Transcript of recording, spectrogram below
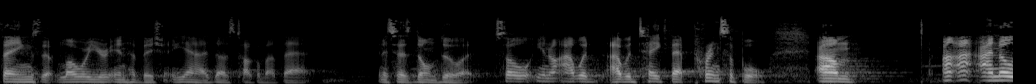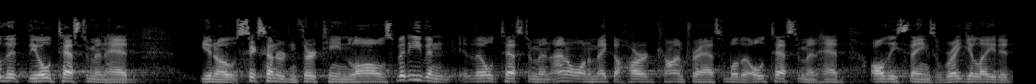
things that lower your inhibition? Yeah, it does talk about that. And it says don't do it. So, you know, I would, I would take that principle. Um, I, I know that the Old Testament had, you know, 613 laws, but even the Old Testament, I don't want to make a hard contrast. Well, the Old Testament had all these things regulated.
